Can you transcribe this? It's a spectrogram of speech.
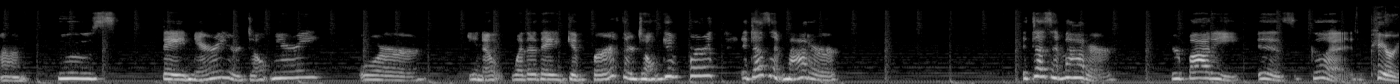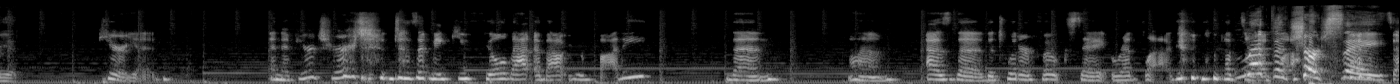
um, who's they marry or don't marry, or you know whether they give birth or don't give birth. It doesn't matter. It doesn't matter. Your body is good. Period. Period. And if your church doesn't make you feel that about your body, then um, as the the Twitter folks say, red flag. Let red the flag. church say so.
